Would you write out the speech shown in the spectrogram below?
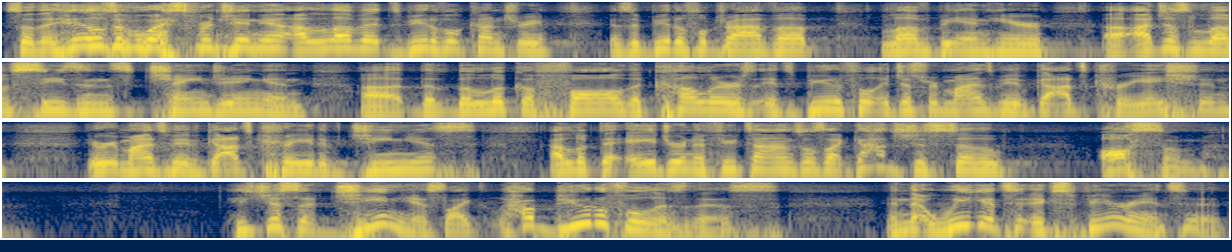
So the hills of West Virginia, I love it. It's beautiful country. It's a beautiful drive up. Love being here. Uh, I just love seasons changing and uh, the, the look of fall, the colors. It's beautiful. It just reminds me of God's creation. It reminds me of God's creative genius. I looked at Adrian a few times. I was like, God's just so awesome. He's just a genius. Like, how beautiful is this? And that we get to experience it.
